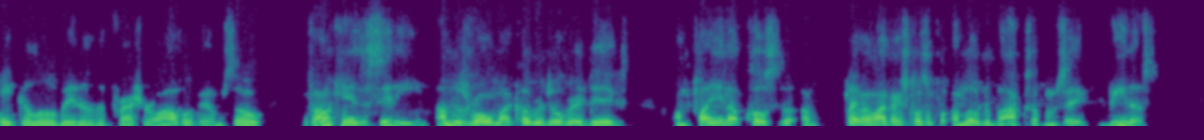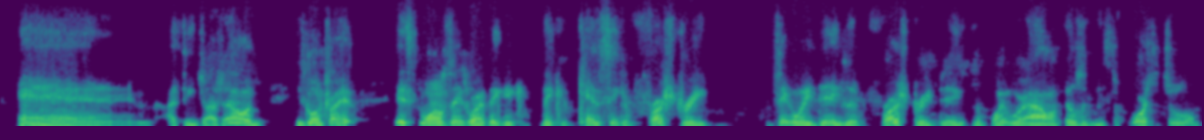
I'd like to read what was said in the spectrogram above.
take a little bit of the pressure off of him. So if I'm Kansas City, I'm just rolling my coverage over at Diggs. I'm playing up close to, I'm playing my linebackers close. I'm loading the box up. I'm saying beat us. And I think Josh Allen, he's going to try. It's one of those things where I think it, they can, Kansas City can frustrate, take away Diggs and frustrate Diggs to the point where Allen feels like he needs to force it to him.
